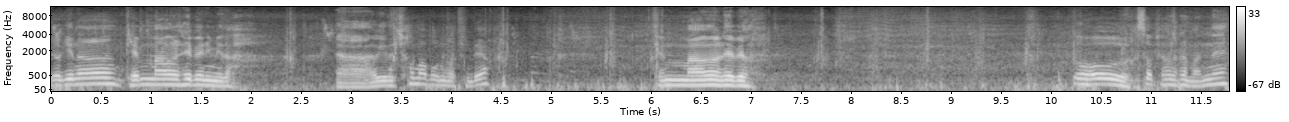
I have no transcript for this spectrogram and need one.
여기는 갯마을 해변입니다. 야, 여기는 처음 와보는 것 같은데요. 갯마을 해변. 오, 서핑하느라 많네.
